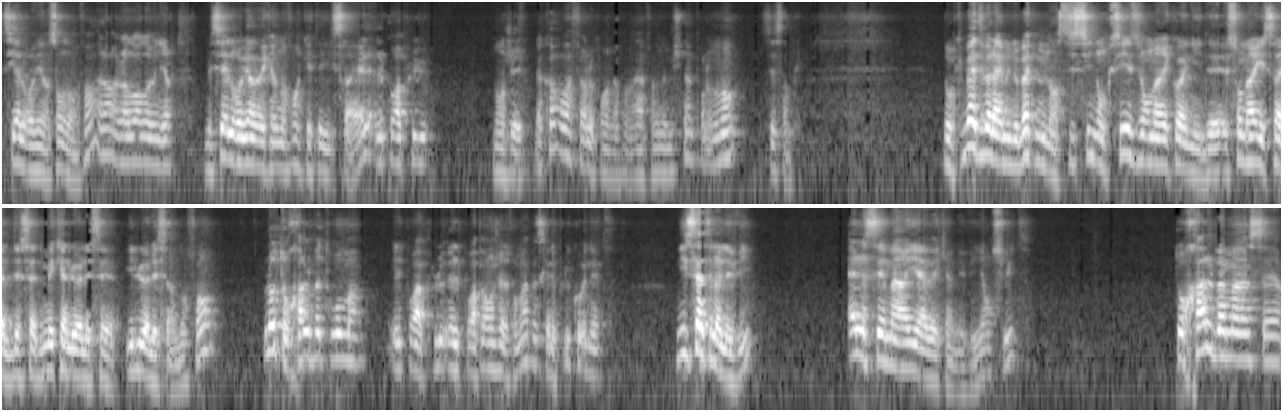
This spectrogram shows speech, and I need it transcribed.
Si elle revient sans enfant, alors elle a le droit de revenir. Mais si elle revient avec un enfant qui était Israël, elle ne pourra plus manger. D'accord? On va faire le point à la fin de la Mishnah, pour le moment, c'est simple. Donc, Met maintenant, si, donc, si son mari son mari Israël décède, mais qu'elle lui a laissé, il lui a laissé un enfant, l'autochal il pourra plus, elle pourra pas manger la trouma parce qu'elle est plus Kohanet. Nisat la Lévi, elle s'est mariée avec un Lévi ensuite, Tochal Maaser,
